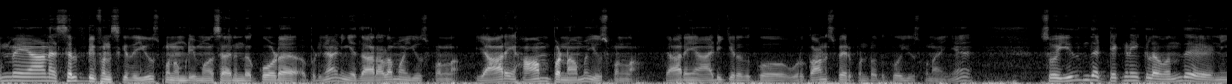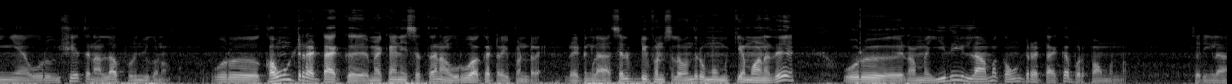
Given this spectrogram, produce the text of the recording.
உண்மையான செல்ஃப் டிஃபென்ஸ்க்கு இதை யூஸ் பண்ண முடியுமா சார் இந்த கோடை அப்படின்னா நீங்கள் தாராளமாக யூஸ் பண்ணலாம். யாரையும் ஹார்ம் பண்ணாமல் யூஸ் பண்ணலாம். யாரையும் அடிக்கிறதுக்கோ ஒரு கான்ஸ்பயர் பண்ணுறதுக்கோ யூஸ் பண்ணாங்க ஸோ இந்த டெக்னிக்கில் வந்து நீங்கள் ஒரு விஷயத்தை நல்லா புரிஞ்சுக்கணும். ஒரு கவுண்டர் அட்டாக்கு மெக்கானிசத்தை நான் உருவாக்க ட்ரை பண்ணுறேன் ரைட்டுங்களா செல்ஃப் டிஃபென்ஸில் வந்து ரொம்ப முக்கியமானது. ஒரு நம்ம இது இல்லாமல் கவுண்டர் அட்டாக்கை பெர்ஃபார்ம் பண்ணோம். சரிங்களா?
